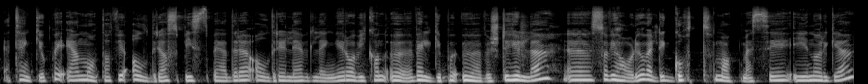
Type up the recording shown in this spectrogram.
Jeg tenker jo på en måte at vi aldri har spist bedre, aldri levd lenger, og vi kan velge på øverste hylle. Eh, så vi har det jo veldig godt matmessig i Norge.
